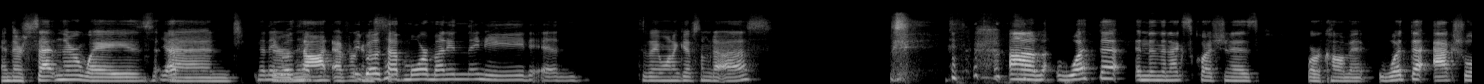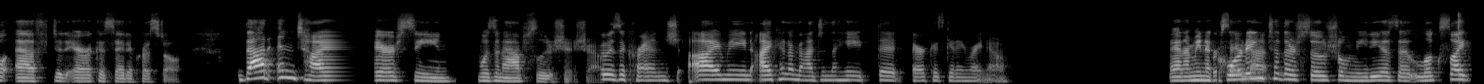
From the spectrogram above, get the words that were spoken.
And they're set in their ways, Yep. and Then they They're both not have, ever They both see- have more money than they need, and do they want to give some to us? um, what the? And then the next question is, or comment, what the actual f did Erika say to Crystal? That entire scene was an absolute shit show. it was a cringe. I mean, I can imagine the hate that Erika's getting right now. And I mean, according to their social medias, it looks like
